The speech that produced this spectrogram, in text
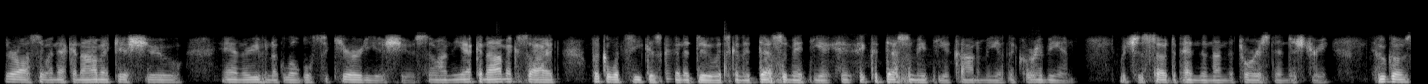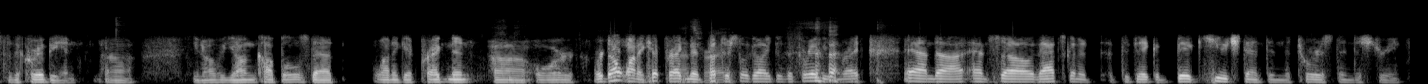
they're also an economic issue, and they're even a global security issue. So on the economic side, look at what Zika is going to do. It's going to decimate the it could decimate the economy of the Caribbean, which is so dependent on the tourist industry. Who goes to the Caribbean? Uh, you know, young couples that want to get pregnant uh, or or don't want to get pregnant, right. but they're still going to the Caribbean, right? And uh, and so that's going to to take a big, huge dent in the tourist industry.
